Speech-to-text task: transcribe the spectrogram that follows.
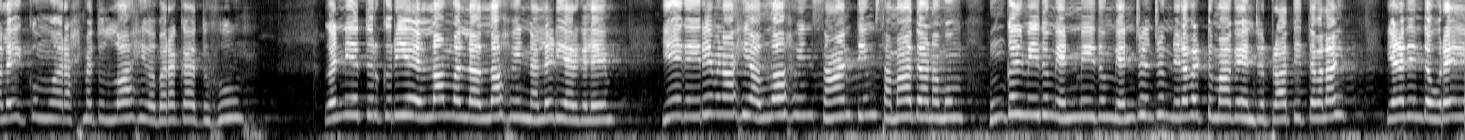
அலைக்கும் வரஹ்மத்துல்லாஹி வபரகாத்துஹு கண்ணியத்திற்குரிய எல்லாம் வல்ல அல்லாஹ்வின் நல்லடியார்களே ஏக இறைவனாகிய அல்லாஹுவின் சாந்தியும் சமாதானமும் உங்கள் மீதும் என் மீதும் என்றென்றும் நிலவட்டுமாக என்று பிரார்த்தித்தவளாய் எனது இந்த உரையை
